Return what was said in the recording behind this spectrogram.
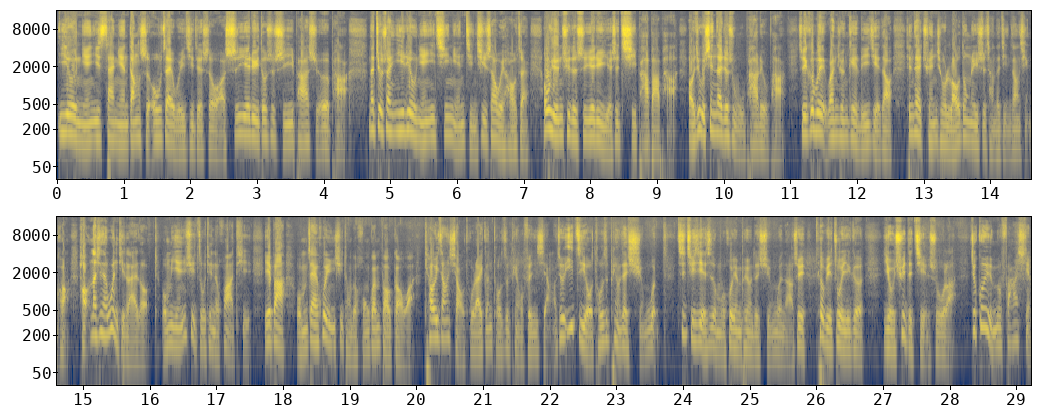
一二年、一三年，当时欧债危机的时候啊，失业率都是十一趴、十二趴。那就算一六年、一七年景气稍微好转，欧元区的失业率也是七趴、八趴。哦，结果现在就是五趴、六趴。所以各位完全可以理解到现在全球劳动力市场的紧张情况。好，那现在问题来了，我们延续昨天的话题，也把我们在会员系统的宏观报告啊，挑一张小图来跟投资朋友分享。就一直有投资朋友在询问，这其实也是我们会员朋友的询问啊，所以特别做一个有趣的解说啦。就各位有没有发发现，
